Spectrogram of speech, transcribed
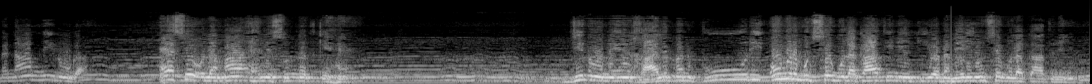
میں نام نہیں لوں گا۔ ایسے علماء اہل سنت کے ہیں جنہوں نے غالباً پوری عمر مجھ سے ملاقات ہی نہیں کی اور نہ میری ان سے ملاقات نہیں ہوئی۔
